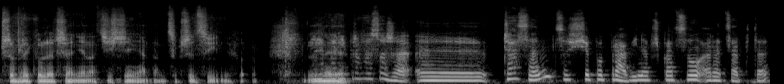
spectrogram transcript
przewlekłe leczenie nadciśnienia, tam cukrzycy i innych chorób. Ale panie profesorze, czasem coś się poprawi, na przykład są recepty,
